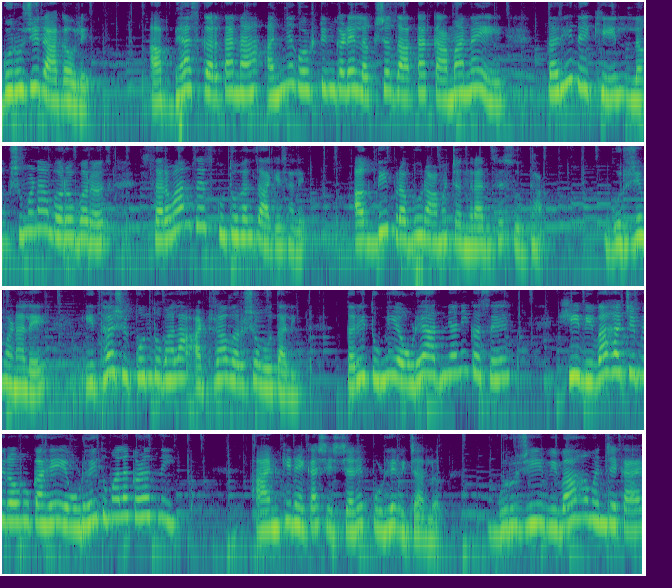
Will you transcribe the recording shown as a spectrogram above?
गुरुजी रागवले अभ्यास करताना अन्य गोष्टींकडे लक्ष जाता कामा नये. तरी देखील लक्ष्मणाबरोबरच सर्वांचेच कुतूहल जागे झाले. अगदी प्रभू रामचंद्रांचे सुद्धा. गुरुजी म्हणाले इथं शिकून तुम्हाला अठरा वर्ष होत आली. तरी तुम्ही एवढे अज्ञानी कसे? ही विवाहाची मिरवणूक आहे एवढंही तुम्हाला कळत नाही. आणखीन एका शिष्याने पुढे विचारलं गुरुजी विवाह म्हणजे काय?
